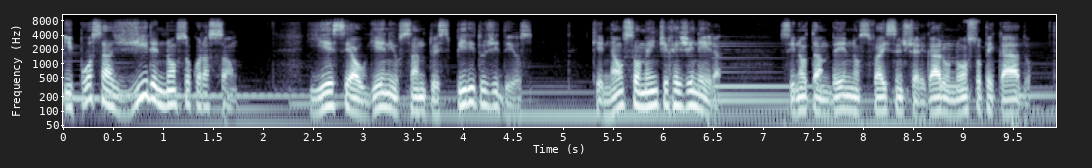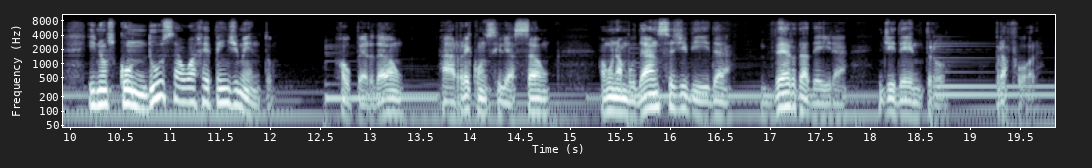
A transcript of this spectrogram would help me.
e possa agir em nosso coração. E esse alguém é o Santo Espírito de Deus, que não somente regenera, sino também nos faz enxergar o nosso pecado e nos conduz ao arrependimento, ao perdão, à reconciliação, a uma mudança de vida verdadeira de dentro para fora.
